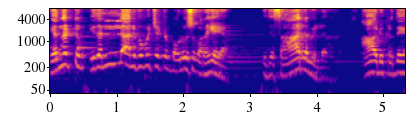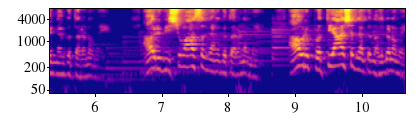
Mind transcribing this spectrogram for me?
എന്നിട്ടും ഇതെല്ലാം അനുഭവിച്ചിട്ടും പൗലോസ് പറയുകയാണ് ഇത് സാരമില്ലെന്ന് ആ ഒരു ഹൃദയം ഞങ്ങൾക്ക് തരണമേ. ആ ഒരു വിശ്വാസം ഞങ്ങൾക്ക് തരണമേ. ആ ഒരു പ്രത്യാശ ഞങ്ങൾക്ക് നൽകണമേ.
